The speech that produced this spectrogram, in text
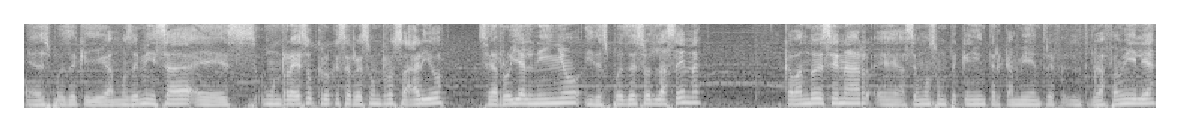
Ya después de que llegamos de misa, es un rezo, creo que se reza un rosario, se arrulla al niño y después de eso es la cena. Acabando de cenar, eh, hacemos un pequeño intercambio entre la familia.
